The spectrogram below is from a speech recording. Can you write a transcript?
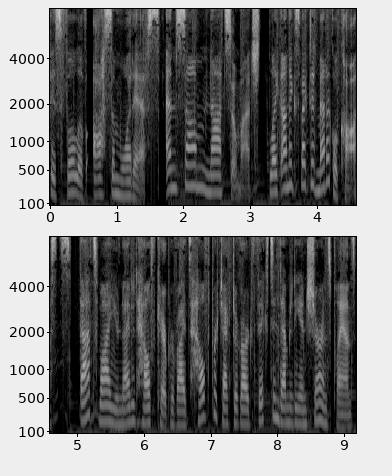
is full of awesome what ifs, and some not so much, like unexpected medical costs. That's why United Healthcare provides Health Protector Guard fixed indemnity insurance plans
